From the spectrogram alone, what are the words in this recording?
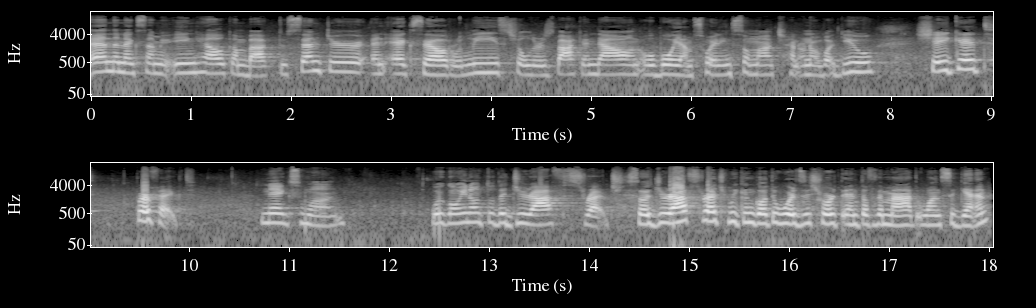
And the next time you inhale, come back to center and exhale, release, shoulders back and down. Oh boy, I'm sweating so much. I don't know about you. Shake it. Perfect. Next one. We're going on to the giraffe stretch. So, giraffe stretch, we can go towards the short end of the mat once again.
